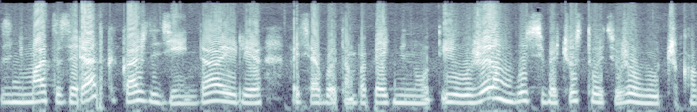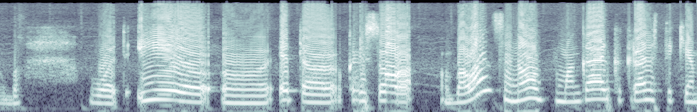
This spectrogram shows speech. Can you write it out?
заниматься зарядкой каждый день, да, или хотя бы там по 5 минут, и уже он будет себя чувствовать уже лучше, как бы, вот. И э, это колесо баланса, оно помогает как раз-таки,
